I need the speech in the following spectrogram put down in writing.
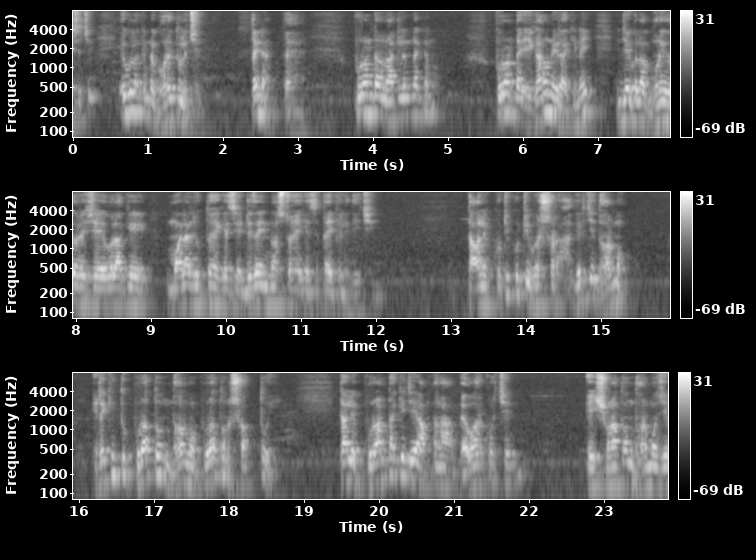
এসেছে, এগুলোকে আপনি ঘরে তুলেছেন। তাই না? হ্যাঁ পুরানটা রাখলেন না কেন? পুরানটা এ কারণেই রাখি নাই যে এগুলা ঘুরে ধরেছে, এগুলাকে ময়লাযুক্ত হয়ে গেছে, ডিজাইন নষ্ট হয়ে গেছে, তাই ফেলে দিয়েছি। তাহলে কোটি কোটি বৎসর আগের যে ধর্ম, এটা কিন্তু পুরাতন ধর্ম, পুরাতন সত্যই। তাহলে পুরাণটাকে যে আপনারা ব্যবহার করছেন এই সনাতন ধর্ম যে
